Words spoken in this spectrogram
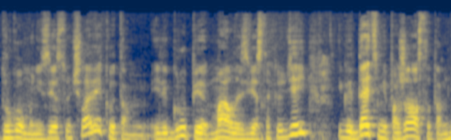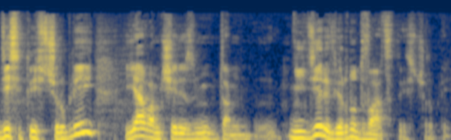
другому неизвестному человеку, там, или группе малоизвестных людей, и говорит, дайте мне, пожалуйста, там, 10 тысяч рублей, я вам через там, неделю верну 20 тысяч рублей.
